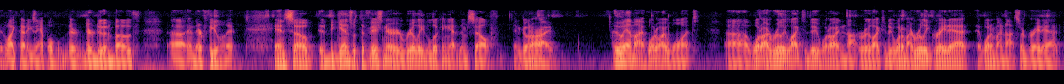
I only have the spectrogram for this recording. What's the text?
like that example, they're they're doing both uh, and they're feeling it, and so it begins with the visionary really looking at themselves and going, all right, who am I? What do I want? Uh, what do I really like to do? What do I not really like to do? What am I really great at? What am I not so great at?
